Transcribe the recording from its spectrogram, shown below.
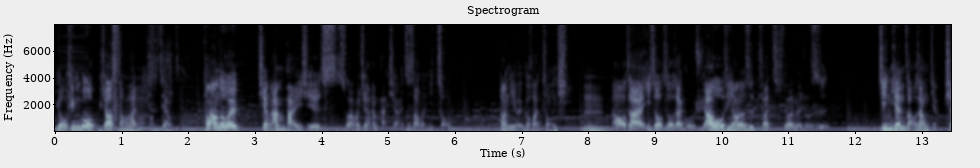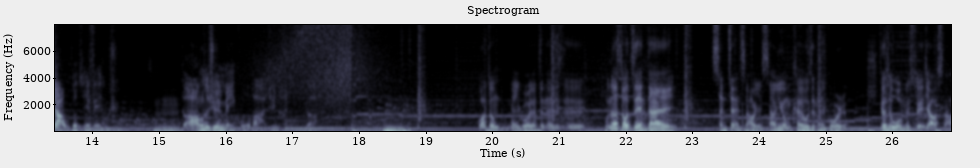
有听过比较少案例是这样子的，通常都会先安排一些时算，会先安排下来，至少等一周，让你有一个缓冲期，嗯，然后在一周之后再过去。然后我听到的是比较极端的，就是今天早上讲，下午就直接飞出去，嗯。对、好像是去美国吧，去哪里，对吧、嗯，哇，这美国的真的就是，我那时候之前在深圳的时候也是啊，因为我们客户是美国人，就是我们睡觉的时候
